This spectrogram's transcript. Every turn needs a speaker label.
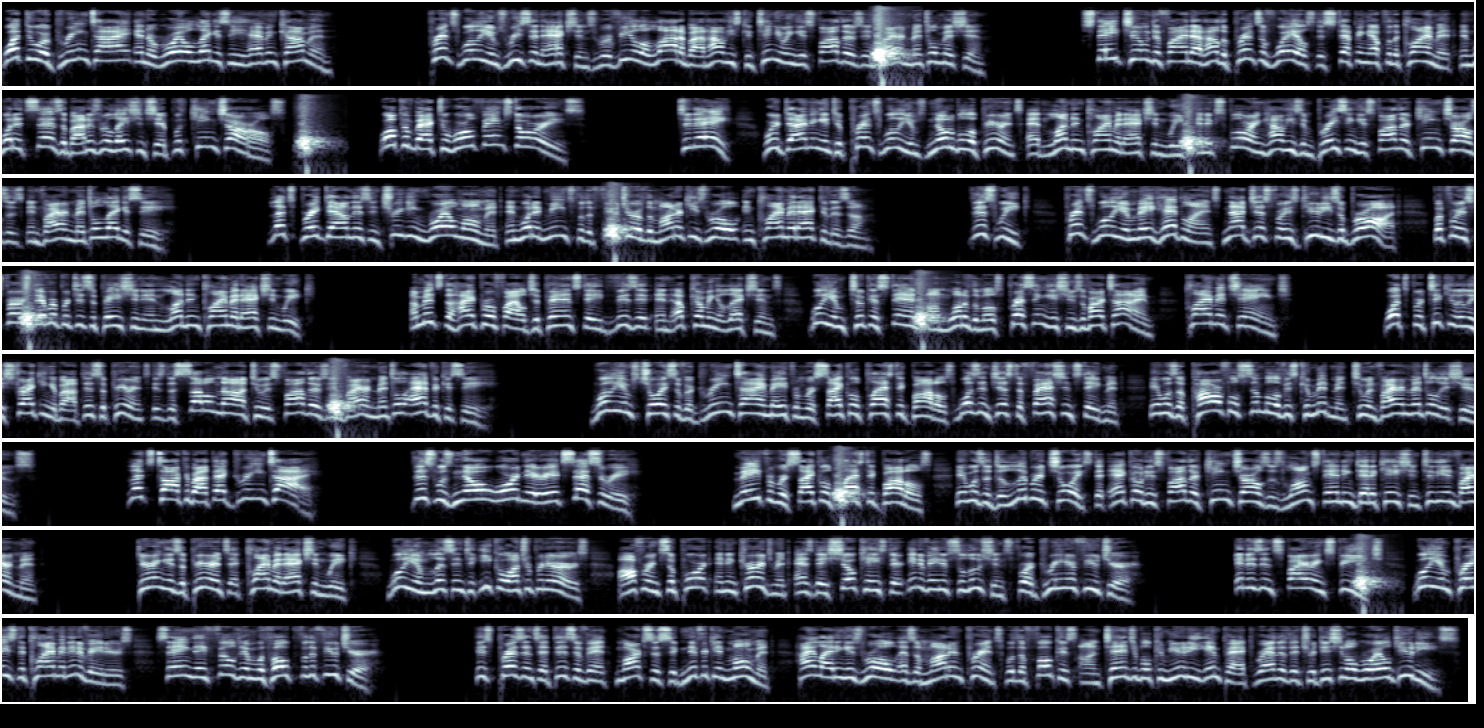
Speaker 1: What do a green tie and a royal legacy have in common? Prince William's recent actions reveal a lot about how he's continuing his father's environmental mission. Stay tuned to find out how the Prince of Wales is stepping up for the climate and what it says about his relationship with King Charles. Welcome back to World Fame Stories. Today, we're diving into Prince William's notable appearance at London Climate Action Week and exploring how he's embracing his father King Charles's environmental legacy. Let's break down this intriguing royal moment and what it means for the future of the monarchy's role in climate activism. This week, Prince William made headlines not just for his duties abroad, but for his first ever participation in London Climate Action Week. Amidst the high profile Japan state visit and upcoming elections, William took a stand on one of the most pressing issues of our time climate change. What's particularly striking about this appearance is the subtle nod to his father's environmental advocacy. William's choice of a green tie made from recycled plastic bottles wasn't just a fashion statement, it was a powerful symbol of his commitment to environmental issues. Let's talk about that green tie. This was no ordinary accessory. Made from recycled plastic bottles, it was a deliberate choice that echoed his father King Charles's long-standing dedication to the environment. During his appearance at Climate Action Week, William listened to eco-entrepreneurs, offering support and encouragement as they showcased their innovative solutions for a greener future. In his inspiring speech, William praised the climate innovators, saying they filled him with hope for the future. His presence at this event marks a significant moment, highlighting his role as a modern prince with a focus on tangible community impact rather than traditional royal duties.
